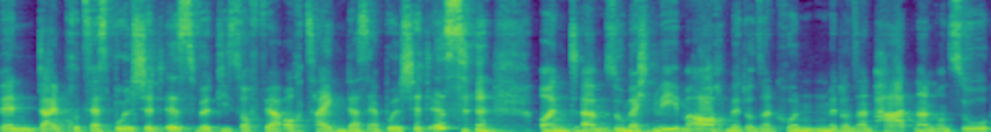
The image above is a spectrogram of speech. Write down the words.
wenn dein Prozess Bullshit ist, wird die Software auch zeigen, dass er Bullshit ist. Und ähm, so möchten wir eben auch mit unseren Kunden, mit unseren Partnern und so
